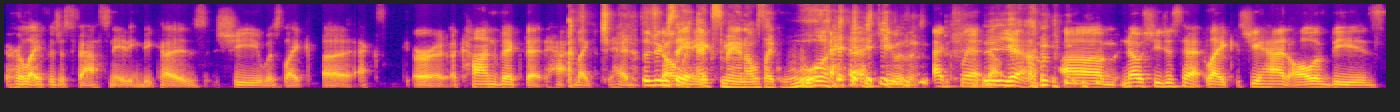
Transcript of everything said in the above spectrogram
her life is just fascinating because she was like a ex or a convict that had like had So you're gonna so say many- X Man? I was like, what? she was an X-Man. No. Yeah. um no she just had like she had all of these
